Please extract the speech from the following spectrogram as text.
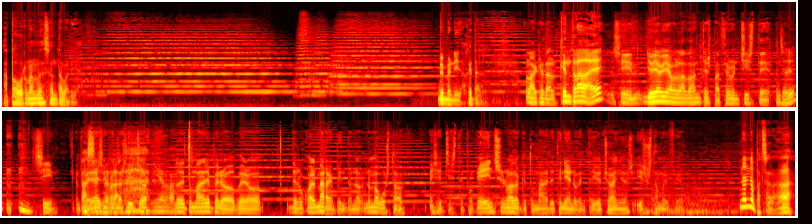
a Pau Hernández Santa María. Bienvenido, ¿qué tal? Hola, ¿qué tal? Qué entrada, ¿eh? Sí, yo ya había hablado antes para hacer un chiste. ¿En serio? Sí, en Ah, sí, realidad sí, cuando has dicho Ah, lo de tu madre, pero, pero de lo cual me arrepiento. No, no me ha gustado ese chiste, porque he insinuado que tu madre tenía 98 años y eso está muy feo. No, no pasa nada.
